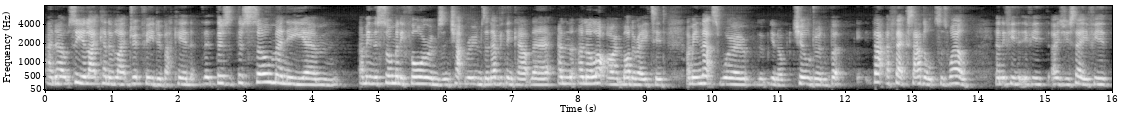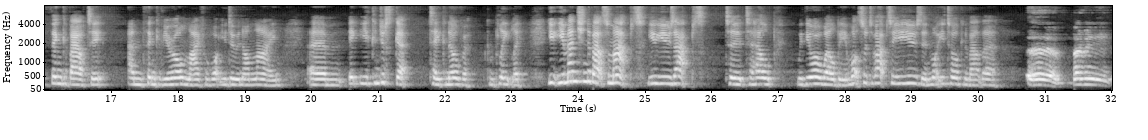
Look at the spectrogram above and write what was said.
I know. So you're like kind of like drip feeder back in. There's there's so many um, I mean, there's so many forums and chat rooms and everything out there, and, and a lot aren't moderated. I mean, that's where you know children, but that affects adults as well. And if you if you as you say, if you think about it and think of your own life of what you're doing online, um, it, you can just get taken over, completely. You, you mentioned about some apps. You use apps to, to help with your well-being. What sort of apps are you using? What are you talking about there? Uh, very,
